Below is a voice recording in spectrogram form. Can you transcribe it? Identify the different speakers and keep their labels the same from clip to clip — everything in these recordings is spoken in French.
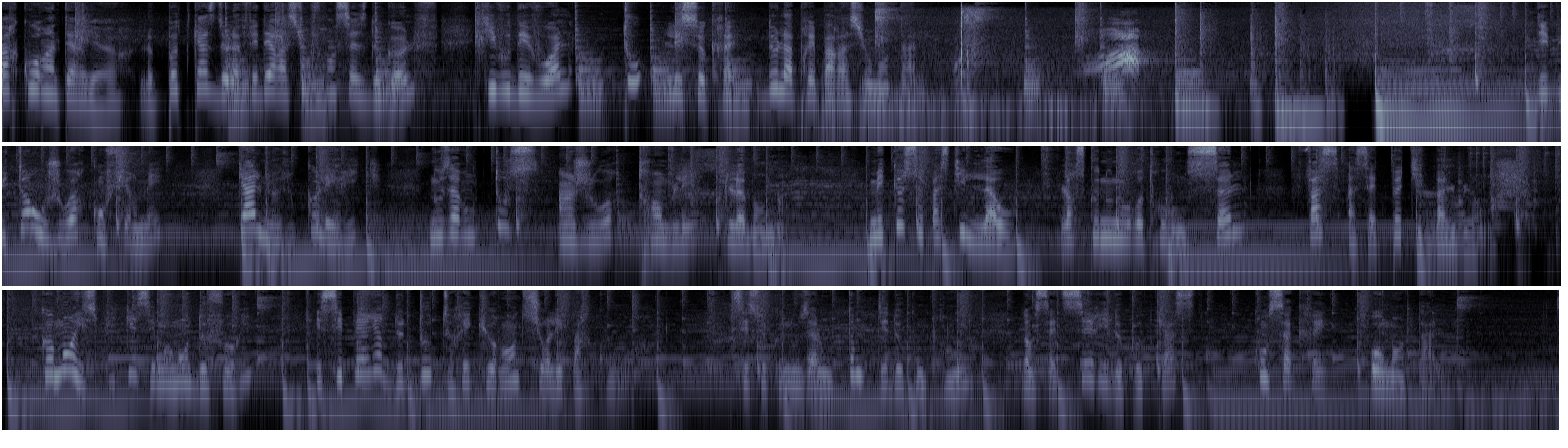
Speaker 1: Parcours intérieur, le podcast de la Fédération française de golf qui vous dévoile tous les secrets de la préparation mentale. Débutants ou joueurs confirmés, calmes ou colériques, nous avons tous un jour tremblé club en main. Mais que se passe-t-il là-haut lorsque nous nous retrouvons seuls face à cette petite balle blanche? Comment expliquer ces moments d'euphorie et ces périodes de doute récurrentes sur les parcours? C'est ce que nous allons tenter de comprendre dans cette série de podcasts consacrée au mental.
